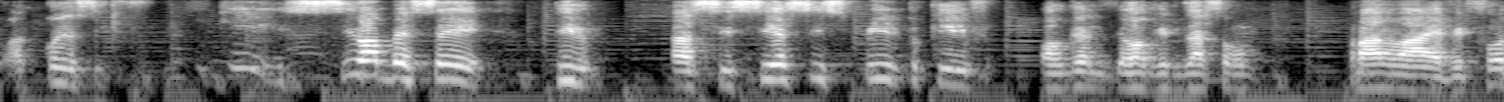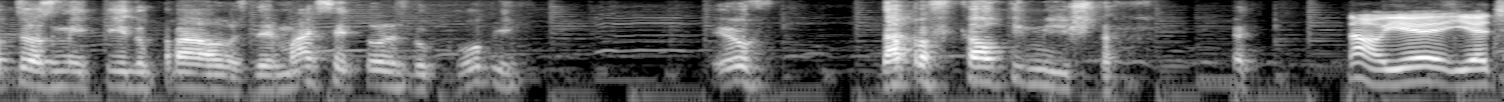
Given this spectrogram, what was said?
uma coisa assim que, que se o ABC assim, se esse espírito que organização para a live for transmitido para os demais setores do clube, eu dá para ficar otimista. Não, e é, e é, de,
